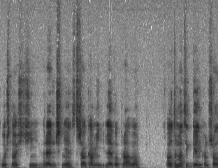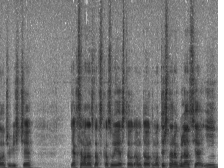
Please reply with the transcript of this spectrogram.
głośności ręcznie strzałkami lewo-prawo. Automatic Gain Control oczywiście, jak sama nazwa wskazuje, jest to automatyczna regulacja i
